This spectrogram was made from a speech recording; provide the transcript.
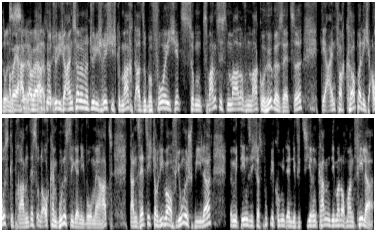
So aber er hat, äh, aber er hat natürlich eins hat er natürlich richtig gemacht. Also bevor ich jetzt zum 20. Mal auf den Marco Höger setze, der einfach körperlich ausgebrannt ist und auch kein Bundesliga-Niveau mehr hat, dann setze ich doch lieber auf junge Spieler, mit denen sich das Publikum identifizieren kann, indem man auch mal einen Fehler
